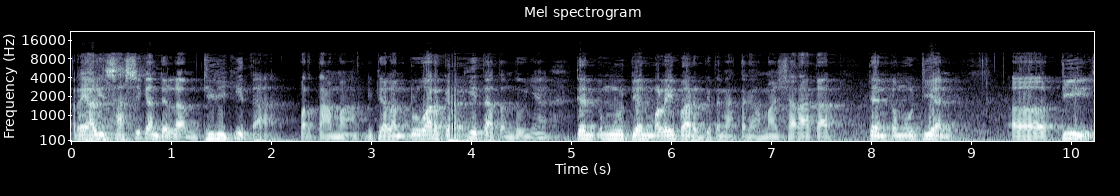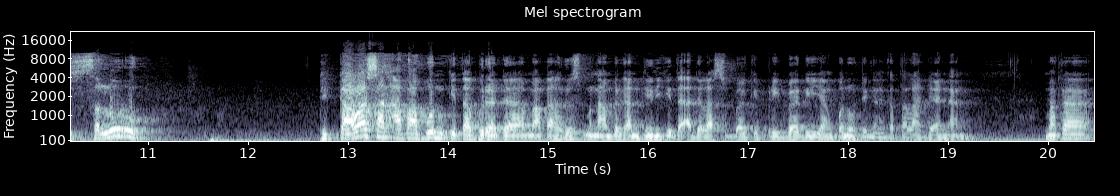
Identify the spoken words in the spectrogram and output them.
realisasikan dalam diri kita pertama di dalam keluarga kita tentunya dan kemudian melebar di tengah-tengah masyarakat dan kemudian uh, di seluruh di kawasan apa pun kita berada maka harus menampilkan diri kita adalah sebagai pribadi yang penuh dengan keteladanan. Maka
